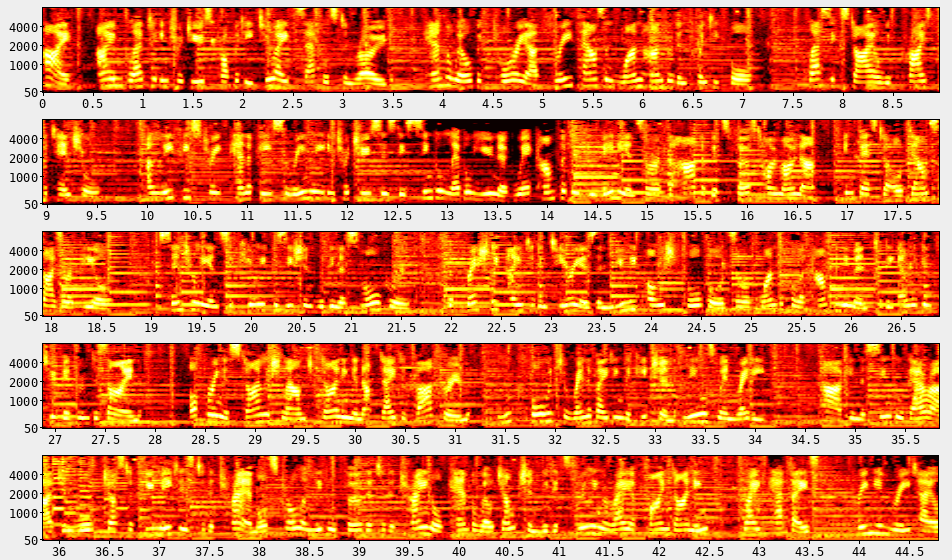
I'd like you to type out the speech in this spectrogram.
Hi, I am glad to introduce property 28 Sackville Road, Camberwell, Victoria 3124. Classic style with price potential. A leafy street canopy serenely introduces this single-level unit where comfort and convenience are at the heart of its first homeowner, investor or downsizer appeal. Centrally and securely positioned within a small group, the freshly painted interiors and newly polished floorboards are of wonderful accompaniment to the elegant two-bedroom design. Offering a stylish lounge, dining and updated bathroom, look forward to renovating the kitchen, meals when ready. Park in the single garage and walk just a few meters to the tram or stroll a little further to the train or Camberwell Junction with its thrilling array of fine dining, great cafes, premium retail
